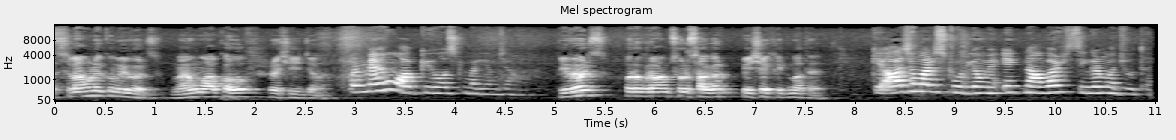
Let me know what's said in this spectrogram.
अस्सलाम वालेकुम व्यूवर्स मैं हूँ आपका होस्ट रशीद जहाँ। और मैं हूँ आपकी होस्ट मरियम जहाँ। व्यूवर्स प्रोग्राम सुर सागर पेशे खिदमत है। कि आज हमारे स्टूडियो में एक नावर सिंगर मौजूद है।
